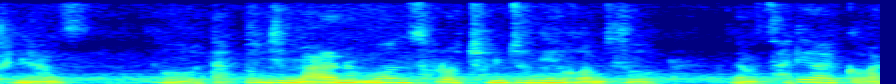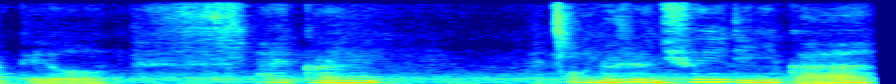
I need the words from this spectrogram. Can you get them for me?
그냥 어, 나쁜 짓 말하면 서로 존중해가면서 그냥 살아야 할것 같아요. 하여간 오늘은 휴일이니까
